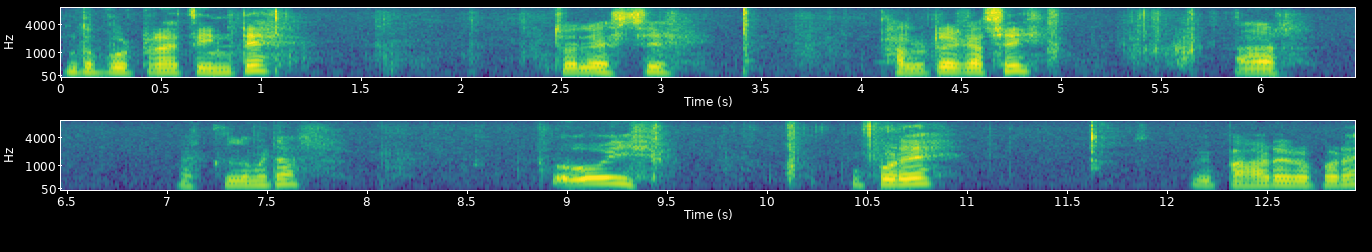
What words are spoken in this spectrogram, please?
দুপুর প্রায় তিনটে। চলে এসেছি ফালুটের কাছেই, আর এক কিলোমিটার। ওই উপরে, ওই পাহাড়ের উপরে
